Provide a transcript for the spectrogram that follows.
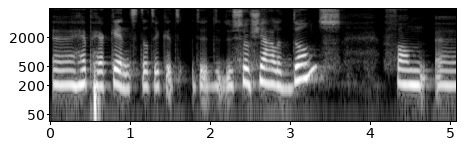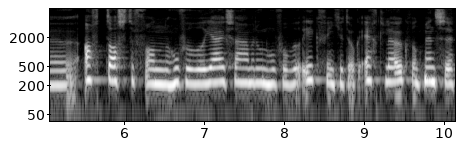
uh, heb herkend. Dat ik het, de, de, de sociale dans van uh, aftasten van hoeveel wil jij samen doen, hoeveel wil ik, vind je het ook echt leuk? Want mensen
